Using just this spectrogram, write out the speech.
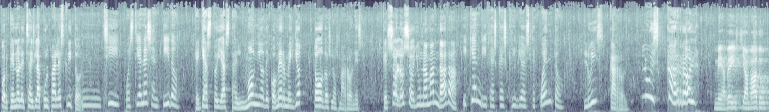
¿Por qué no le echáis la culpa al escritor? Mm, sí, pues tiene sentido. Que ya estoy hasta el moño de comerme yo todos los marrones. Que solo soy una mandada. ¿Y quién dices que escribió este cuento? Luis Carroll. Luis Carroll. ¿Me habéis llamado?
